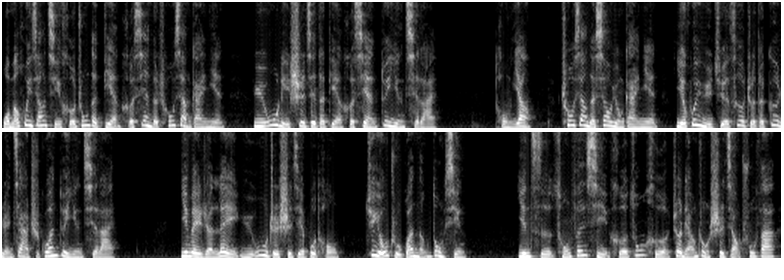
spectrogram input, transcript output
我们会将几何中的点和线的抽象概念与物理世界的点和线对应起来。同样，抽象的效用概念也会与决策者的个人价值观对应起来，因为人类与物质世界不同，具有主观能动性。因此，从分析和综合这两种视角出发，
